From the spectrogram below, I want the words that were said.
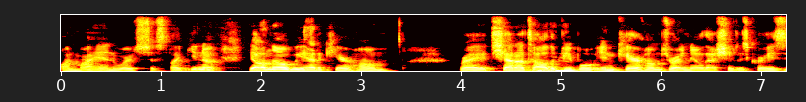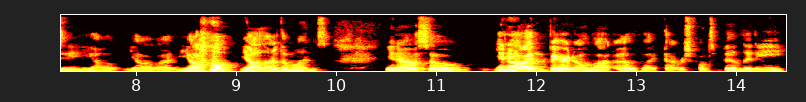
on my end where it's just like you know y'all know we had a care home right? Shout out to all the Mhm. people in care homes right now. That shit is crazy. Y'all, y'all, are, y'all, y'all are the ones, you know. So you know, I bared a lot of like that responsibility,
